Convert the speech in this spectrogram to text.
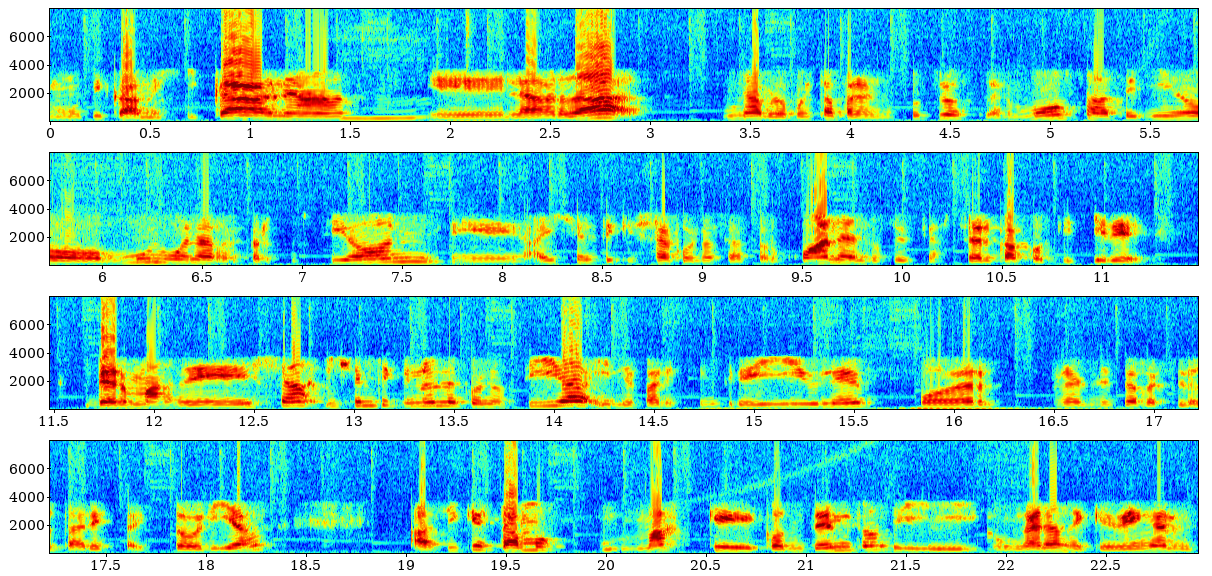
música mexicana, eh, la verdad una propuesta para nosotros hermosa, ha tenido muy buena repercusión. Eh, hay gente que ya conoce a Sor Juana, entonces se acerca porque quiere ver más de ella, y gente que no la conocía y le pareció increíble poder realmente reflotar esta historia. Así que estamos más que contentos y con ganas de que vengan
